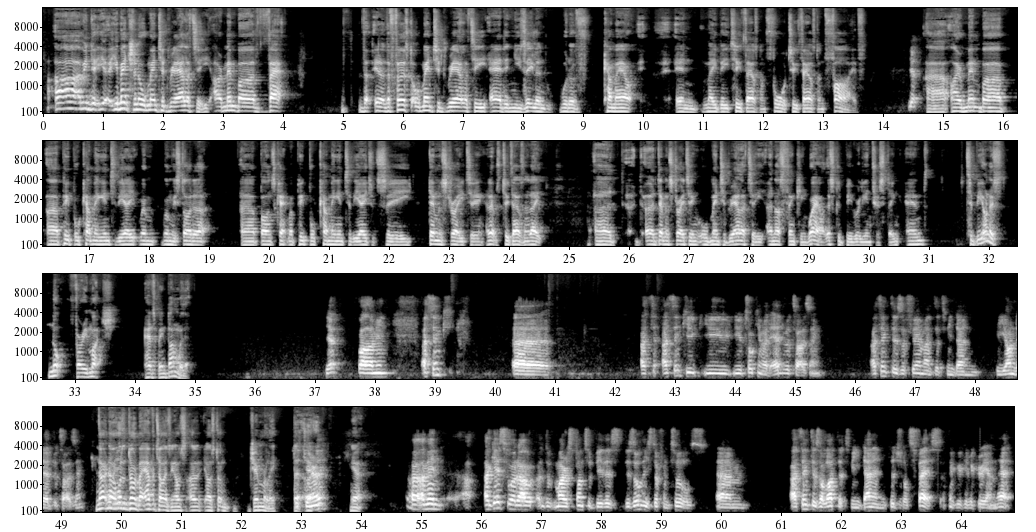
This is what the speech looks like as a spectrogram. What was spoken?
Uh, I mean, you, mentioned augmented reality. I remember that the you know the first augmented reality ad in New Zealand would have come out in maybe 2004, 2005. Yeah. Uh, I remember uh, people coming into the when when we started up uh, Barnes Catmur, people coming into the agency demonstrating, and that was 2008. Uh, uh, demonstrating augmented reality, and us thinking, "Wow, this could be really interesting." And to be honest, not very much has been done with it. Yeah. Well, I mean, I think, uh, I, th- I think you, you, you're talking about advertising. I think there's a fair amount that's been done beyond advertising. No, no, I mean- wasn't talking about advertising. I was, I, I was talking generally. Just generally? yeah. Uh, I mean, I- I guess what I, my response would be there's, there's all these different tools. Um, I think there's a lot that's been done in the digital space. I think we could agree on that.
